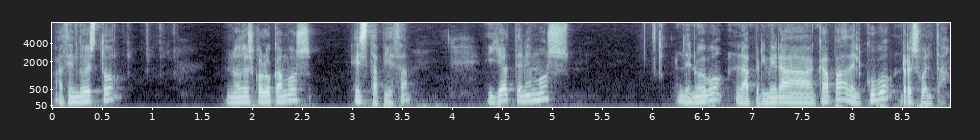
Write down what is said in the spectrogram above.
Haciendo esto, no descolocamos esta pieza. Y ya tenemos de nuevo la primera capa del cubo resuelta.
